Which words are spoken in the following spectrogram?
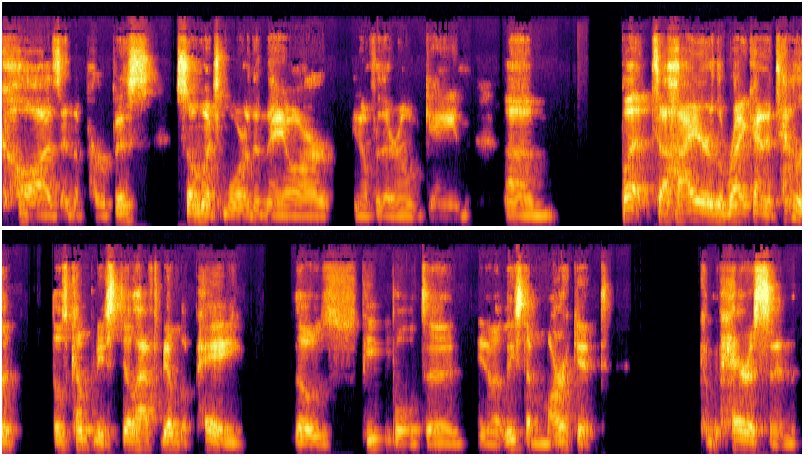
cause and the purpose so much more than they are, you know, for their own gain. Um, but to hire the right kind of talent, those companies still have to be able to pay those people to, you know, at least a market comparison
